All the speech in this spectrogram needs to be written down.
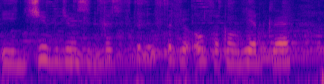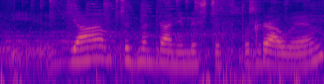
I dzisiaj będziemy sobie grać w, te- w, takie, o, w taką gierkę. Ja przed nagraniem jeszcze w to grałem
